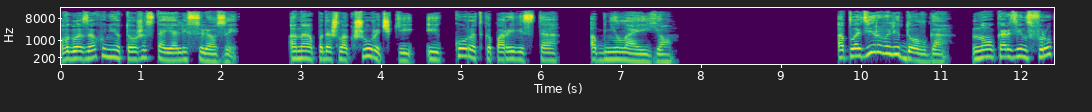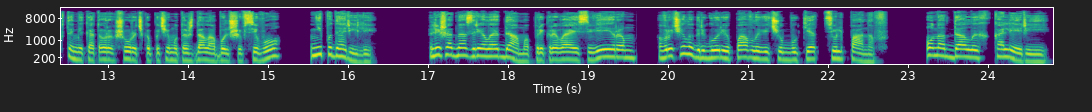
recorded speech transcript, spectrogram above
В глазах у нее тоже стояли слезы. Она подошла к Шурочке и коротко, порывисто обняла ее. Аплодировали долго, но корзин с фруктами, которых Шурочка почему-то ждала больше всего, не подарили. Лишь одна зрелая дама, прикрываясь веером, вручила Григорию Павловичу букет тюльпанов. Он отдал их калерии.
